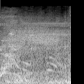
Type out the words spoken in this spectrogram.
Shut up!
